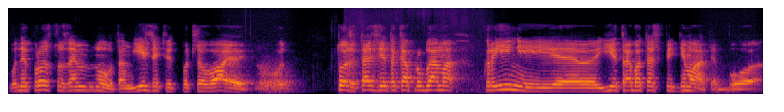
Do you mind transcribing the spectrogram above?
вони просто ну, там їздять, відпочивають. Ну, от, теж, теж є така проблема в країні, і е, її треба теж піднімати. Бо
